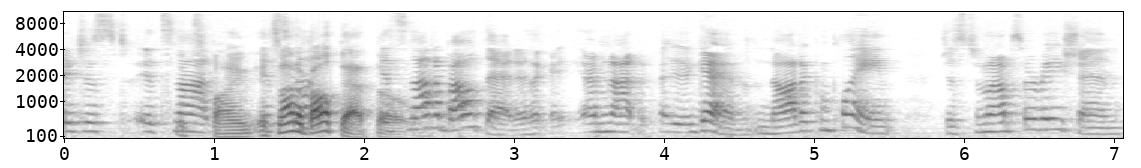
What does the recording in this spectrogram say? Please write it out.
I just it's not it's fine. It's, it's not, not- about that, though. It's not about that. Like, I'm not again not a complaint, just an observation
